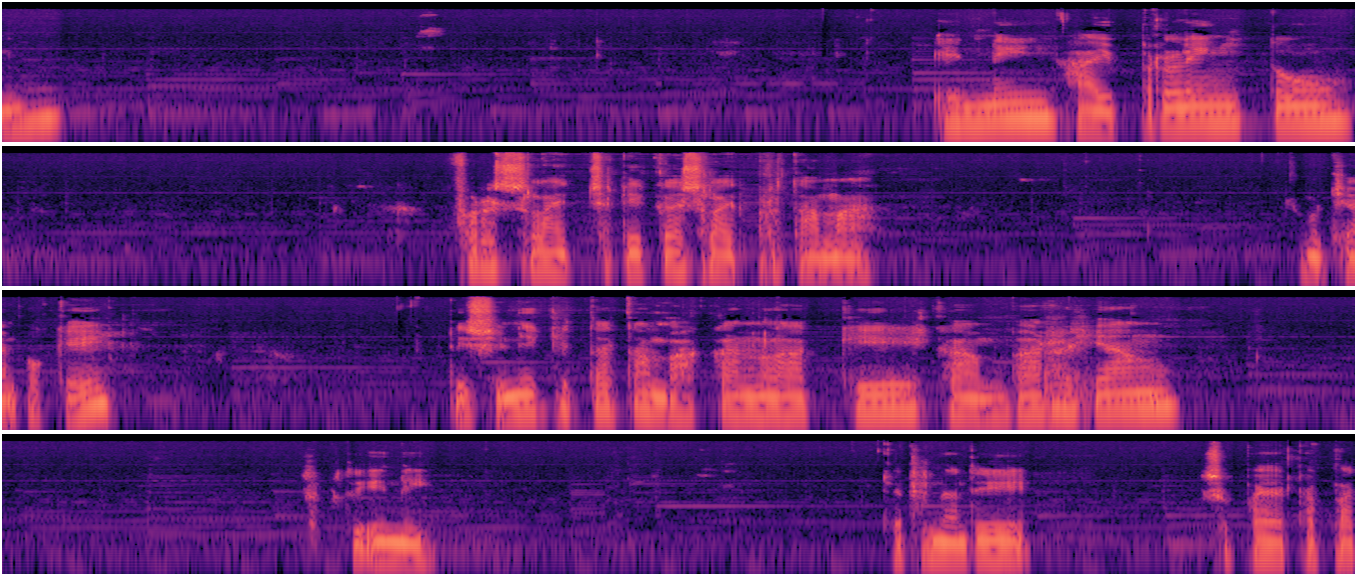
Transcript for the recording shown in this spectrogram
Hmm. Ini hyperlink to first slide jadi ke slide pertama kemudian oke okay. Di sini kita tambahkan lagi gambar yang seperti ini. Jadi nanti supaya dapat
